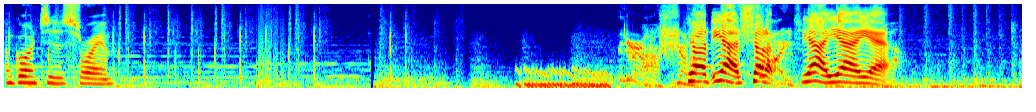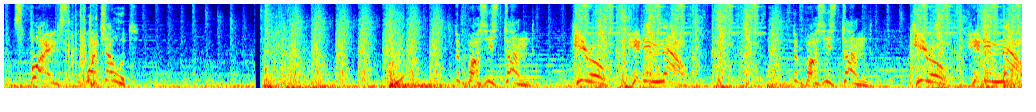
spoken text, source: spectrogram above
I'm going to destroy him. Ah. God, yeah, shut up. Yeah, yeah, yeah. Watch out! The boss is stunned. Hero, hit him now. The boss is stunned. Hero, hit him now.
